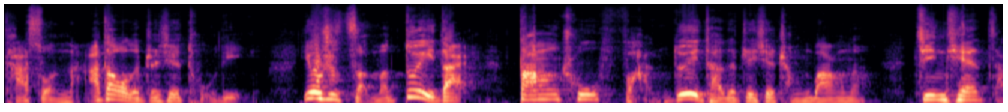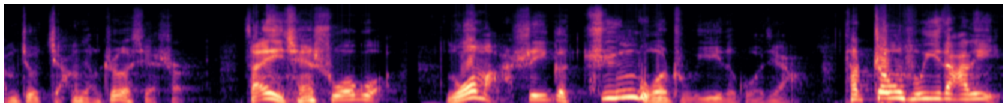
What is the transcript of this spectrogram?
他所拿到的这些土地，又是怎么对待当初反对他的这些城邦呢？今天咱们就讲讲这些事儿。咱以前说过，罗马是一个军国主义的国家，他征服意大利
